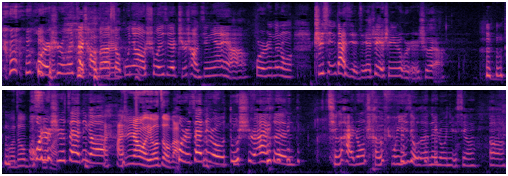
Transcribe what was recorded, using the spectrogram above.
或者是为在场的小姑娘说一些职场经验呀，或者是那种知心大姐姐，这也是一种人设呀。我都不。或者是在那个，还是让我游走吧。或者在那种都市爱恨情海中沉浮已久的那种女性，嗯。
